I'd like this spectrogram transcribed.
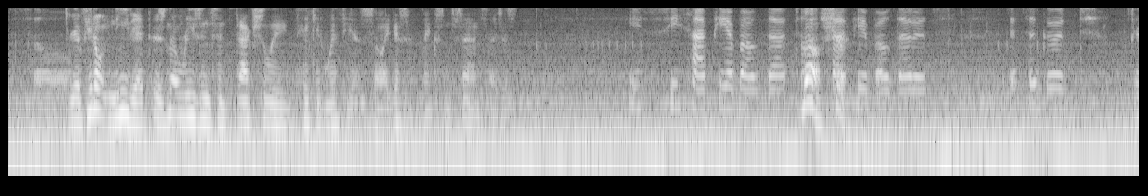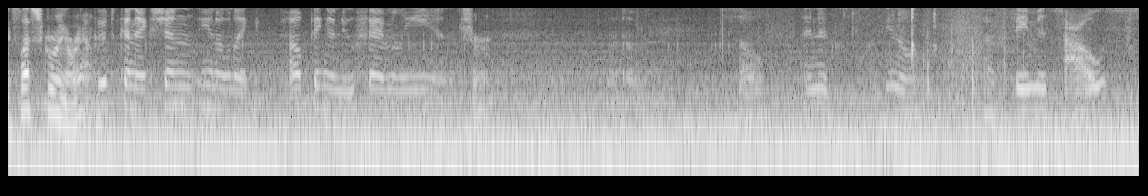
So If you don't need it, there's no reason to actually take it with you. So I guess it makes some sense. I just he's he's happy about that. Tom's Well, sure. happy about that. It's it's a good it's less screwing around. good connection, you know, like helping a new family and Sure. Um, so, and it's, you know, a famous house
